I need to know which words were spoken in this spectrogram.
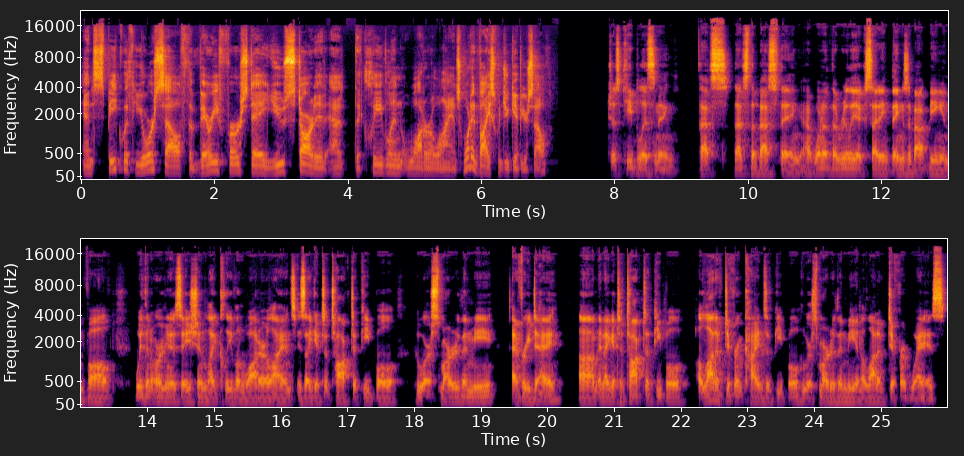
and speak with yourself the very first day you started at the Cleveland Water Alliance. What advice would you give yourself? Just keep listening. That's that's the best thing. Uh, one of the really exciting things about being involved with an organization like Cleveland Water Alliance is I get to talk to people who are smarter than me every day. Um, and I get to talk to people, a lot of different kinds of people who are smarter than me in a lot of different ways.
